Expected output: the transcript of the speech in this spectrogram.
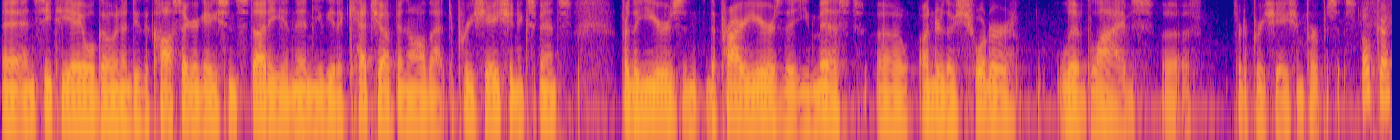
and CTA will go in and do the cost segregation study, and then you get a catch up in all that depreciation expense for the years the prior years that you missed uh, under those shorter lived lives uh, for depreciation purposes. Okay.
